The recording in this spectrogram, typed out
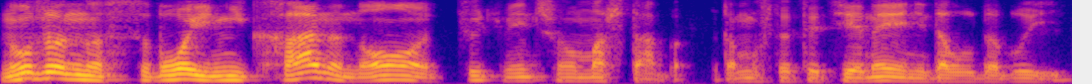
Нужен свой Ник Хан, но чуть меньшего масштаба, потому что это TNA, а не WWE.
